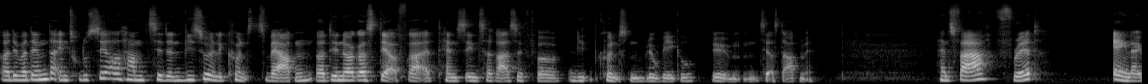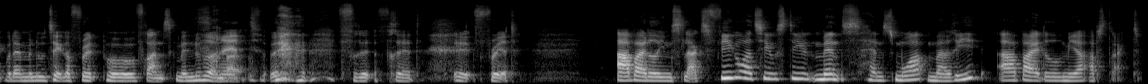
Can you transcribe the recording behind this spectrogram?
og det var dem, der introducerede ham til den visuelle kunsts verden, og det er nok også derfra, at hans interesse for kunsten blev vækket øhm, til at starte med. Hans far, Fred, aner ikke, hvordan man udtaler Fred på fransk, men nu hedder han bare Fred, Fred, øh, Fred, arbejdede i en slags figurativ stil, mens hans mor, Marie, arbejdede mere abstrakt.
